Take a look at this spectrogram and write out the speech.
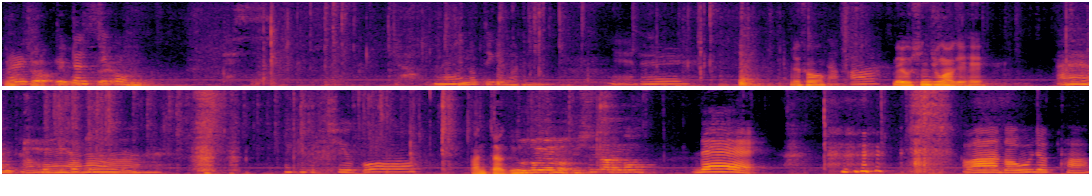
그럭저럭 되고 일단 있어요. 찍어. 건너뛰기 말했네. 얘를 그래서 다가 매우 신중하게 해. 아, 다안 이렇게 하나. 붙이고 반짝이. 노동요는 어떻게 신나는 거? 네. 와 너무 좋다.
